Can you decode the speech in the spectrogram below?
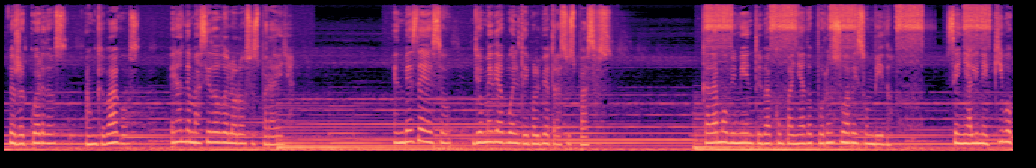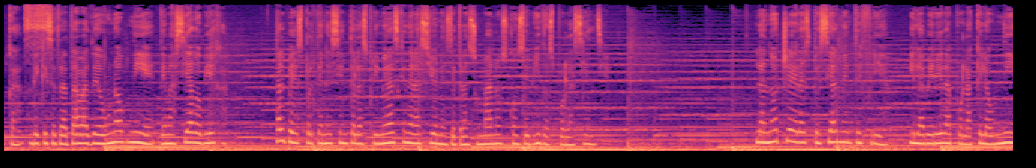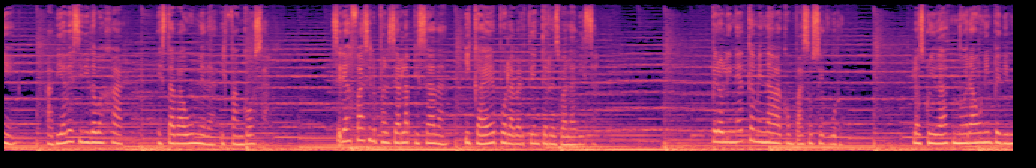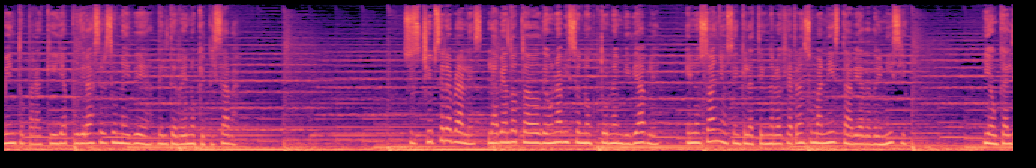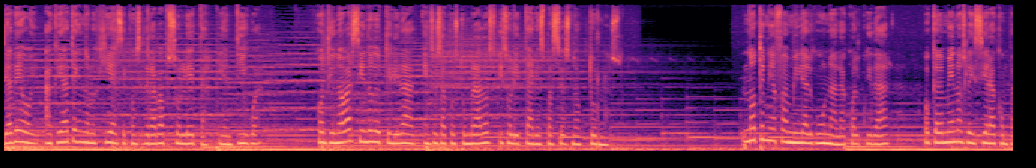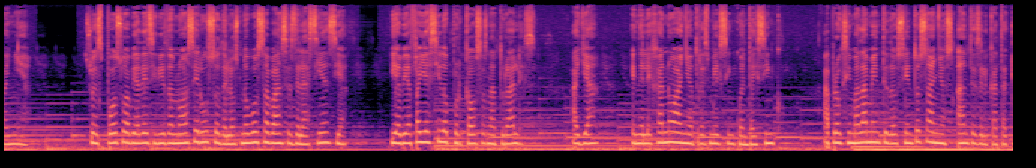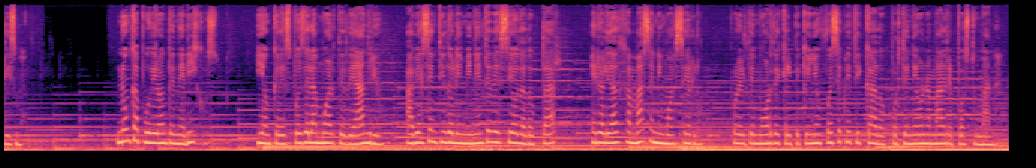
Los recuerdos, aunque vagos, eran demasiado dolorosos para ella. En vez de eso, dio media vuelta y volvió tras sus pasos. Cada movimiento iba acompañado por un suave zumbido, señal inequívoca de que se trataba de una ovnie demasiado vieja, tal vez perteneciente a las primeras generaciones de transhumanos concebidos por la ciencia. La noche era especialmente fría y la vereda por la que la ovnie había decidido bajar estaba húmeda y fangosa. Sería fácil falsear la pisada y caer por la vertiente resbaladiza. Pero Linet caminaba con paso seguro la oscuridad no era un impedimento para que ella pudiera hacerse una idea del terreno que pisaba. Sus chips cerebrales la habían dotado de una visión nocturna envidiable en los años en que la tecnología transhumanista había dado inicio. Y aunque al día de hoy aquella tecnología se consideraba obsoleta y antigua, continuaba siendo de utilidad en sus acostumbrados y solitarios paseos nocturnos. No tenía familia alguna a la cual cuidar o que al menos le hiciera compañía. Su esposo había decidido no hacer uso de los nuevos avances de la ciencia y había fallecido por causas naturales, allá, en el lejano año 3055, aproximadamente 200 años antes del cataclismo. Nunca pudieron tener hijos, y aunque después de la muerte de Andrew había sentido el inminente deseo de adoptar, en realidad jamás se animó a hacerlo, por el temor de que el pequeño fuese criticado por tener una madre posthumana.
